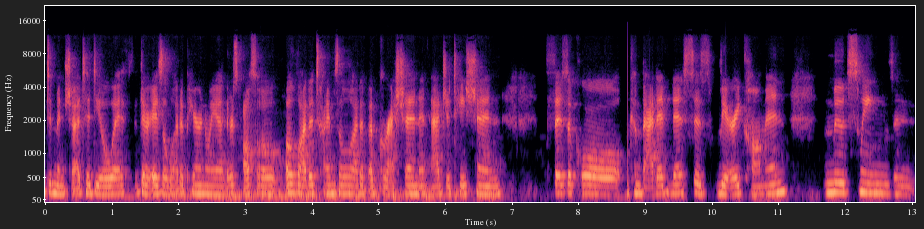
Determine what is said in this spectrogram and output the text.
dementia to deal with. There is a lot of paranoia. There's also a lot of times a lot of aggression and agitation. Physical combativeness is very common. Mood swings, and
